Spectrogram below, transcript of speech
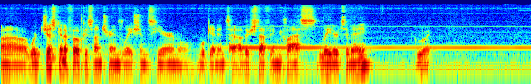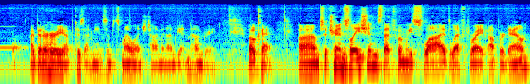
Uh, we're just going to focus on translations here, and we'll we'll get into other stuff in class later today. Ooh, I better hurry up because that means it's my lunchtime and I'm getting hungry. Okay, um, so translations, that's when we slide left, right, up, or down.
